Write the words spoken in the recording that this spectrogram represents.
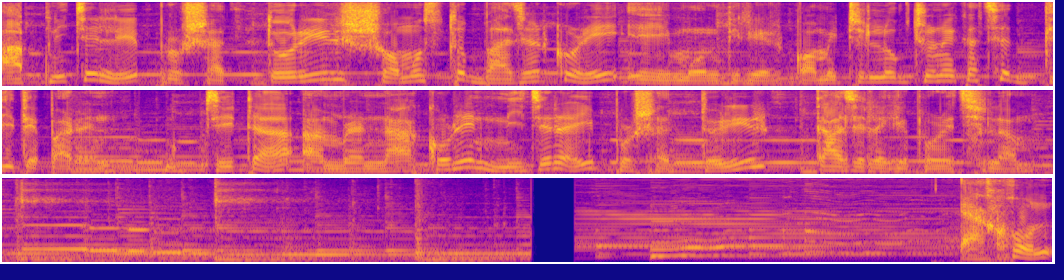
আপনি চাইলে প্রসাদ তৈরির সমস্ত বাজার করে এই মন্দিরের কমিটির লোকজনের কাছে দিতে পারেন, যেটা আমরা না করে নিজেরাই প্রসাদ তৈরির কাজে লেগে পড়েছিলাম। এখন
